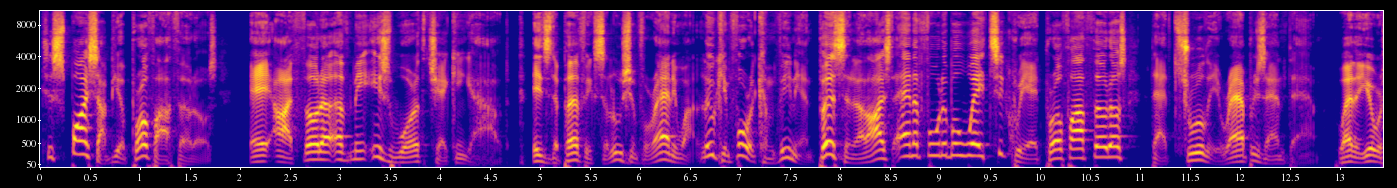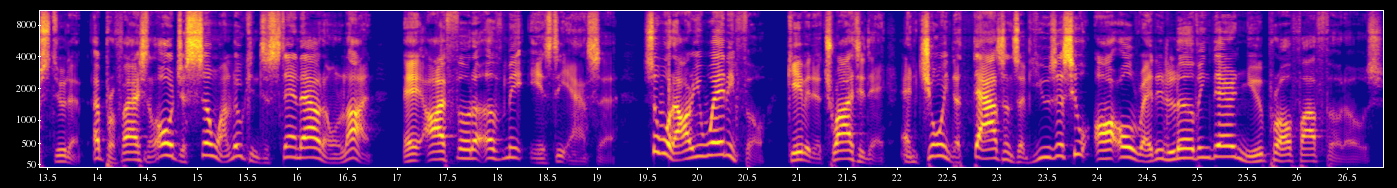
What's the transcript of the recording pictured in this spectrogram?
to spice up your profile photos, AI Photo of Me is worth checking out. It's the perfect solution for anyone looking for a convenient, personalized, and affordable way to create profile photos that truly represent them. Whether you're a student, a professional, or just someone looking to stand out online, AI Photo of Me is the answer. So what are you waiting for? Give it a try today and join the thousands of users who are already loving their new profile photos.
